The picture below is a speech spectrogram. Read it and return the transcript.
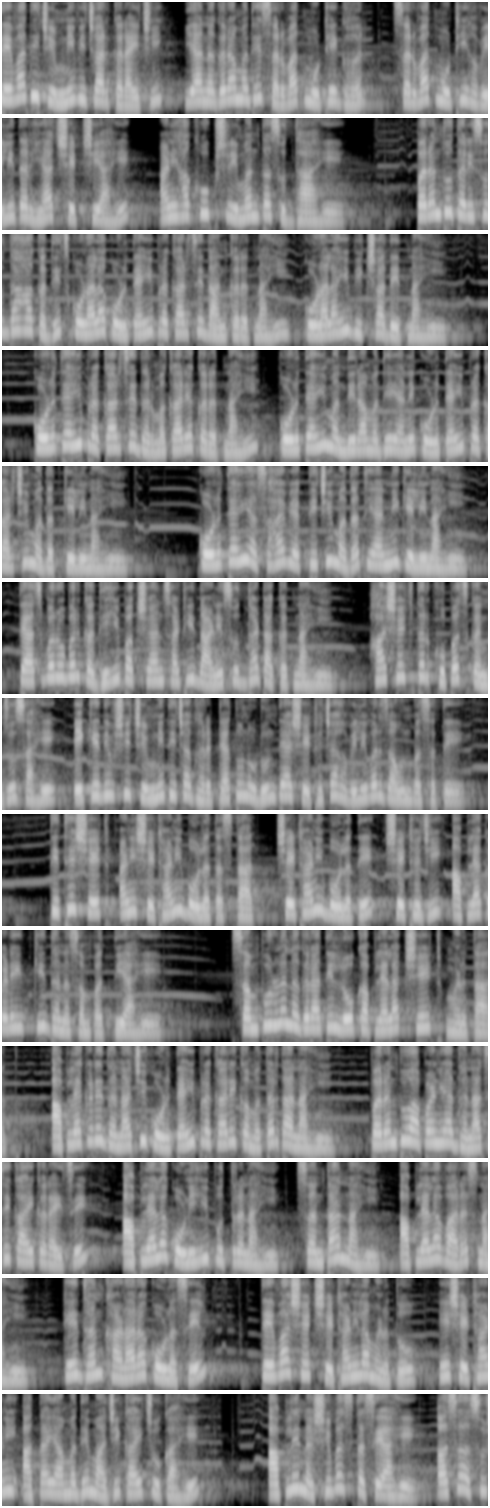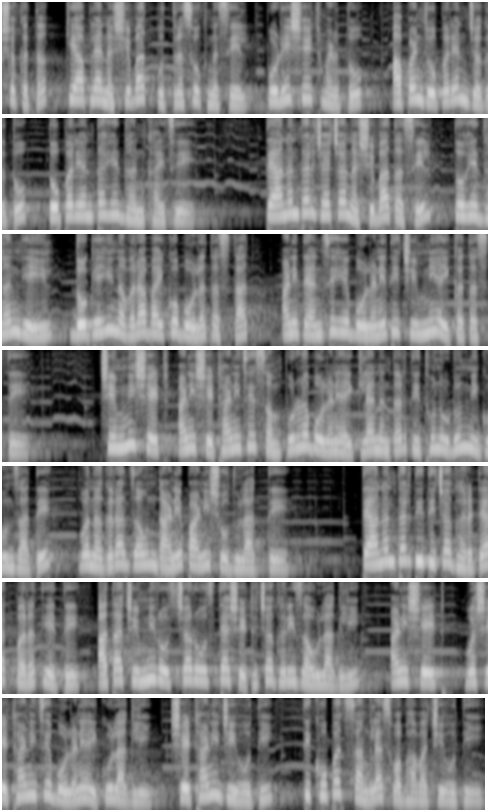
तेव्हा ती चिमणी विचार करायची या नगरामध्ये सर्वात मोठे घर सर्वात मोठी हवेली तर ह्याच शेठची आहे आणि हा खूप श्रीमंत सुद्धा आहे. परंतु तरीसुद्धा हा कधीच कोणाला कोणत्याही प्रकारचे दान करत नाही कोणालाही भिक्षा देत नाही. कोणत्याही प्रकारचे धर्मकार्य करत नाही कोणत्याही मंदिरामध्ये याने कोणत्याही प्रकारची मदत केली नाही. कोणत्याही असहाय व्यक्तीची मदत यांनी केली नाही. त्याचबरोबर कधीही पक्ष्यांसाठी दाणेसुद्धा टाकत नाही. हा शेठ तर खूपच कंजूस आहे एके दिवशी चिमणी तिच्या घरट्यातून उडून त्या शेठच्या हवेलीवर जाऊन बसते. तिथे शेठ आणि शेठाणी बोलत असतात. शेठाणी बोलते शेठजी आपल्याकडे इतकी धनसंपत्ती आहे. संपूर्ण नगरातील लोक आपल्याला शेठ म्हणतात. आपल्याकडे धनाची कोणत्याही प्रकारे कमतरता नाही. परंतु आपण या धनाचे काय करायचे? आपल्याला कोणीही पुत्र नाही संतान नाही आपल्याला वारस नाही. हे धन खाणारा कोण असेल? तेव्हा शेठ शेठाणीला म्हणतो हे शेठाणी आता यामध्ये माझी काय चूक आहे? आपले नशीबच तसे आहे. असं असू शकतं की आपल्या नशिबात पुत्रसुख नसेल. पुढे शेठ म्हणतो आपण जोपर्यंत जगतो तोपर्यंत हे धन खायचे. त्यानंतर ज्याच्या नशिबात असेल तो हे धन घेईल. दोघेही नवरा बायको बोलत असतात आणि त्यांचे हे बोलणे ती चिमणी ऐकत असते. चिमणी शेठ आणि शेठाणीचे संपूर्ण बोलणे ऐकल्यानंतर तिथून उडून निघून जाते व नगरात जाऊन दाणे पाणी शोधू लागते. त्यानंतर ती तिच्या घरट्यात परत येते. आता चिमणी रोजच्या रोज त्या शेठच्या घरी जाऊ लागली आणि शेठ व शेठाणीचे बोलणे ऐकू लागली. शेठाणी जी होती ती खूपच चांगल्या स्वभावाची होती.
